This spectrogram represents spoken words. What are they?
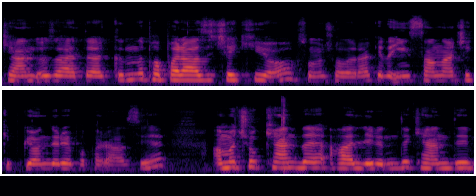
Kendi özellikleri hakkında paparazzi çekiyor sonuç olarak. Ya da insanlar çekip gönderiyor paparaziye. Ama çok kendi hallerinde, kendi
